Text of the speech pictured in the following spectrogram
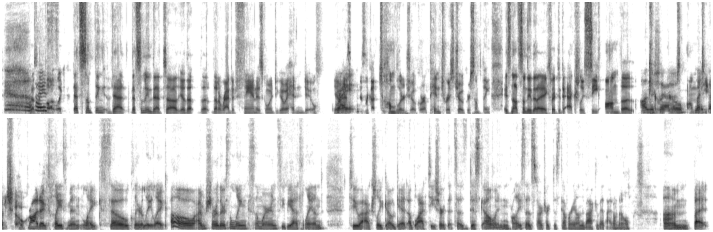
Because I, I thought like that's something that that's something that uh, you know that, that that a rabbit fan is going to go ahead and do. You know, right. As, as, like a Tumblr joke or a Pinterest joke or something. It's not something that I expected to actually see on the on the show, on the like TV the show. Product placement, like so clearly, like oh, I'm sure there's a link somewhere in CBS land to actually go get a black T-shirt that says Disco and probably says Star Trek Discovery on the back of it. I don't know, um, but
